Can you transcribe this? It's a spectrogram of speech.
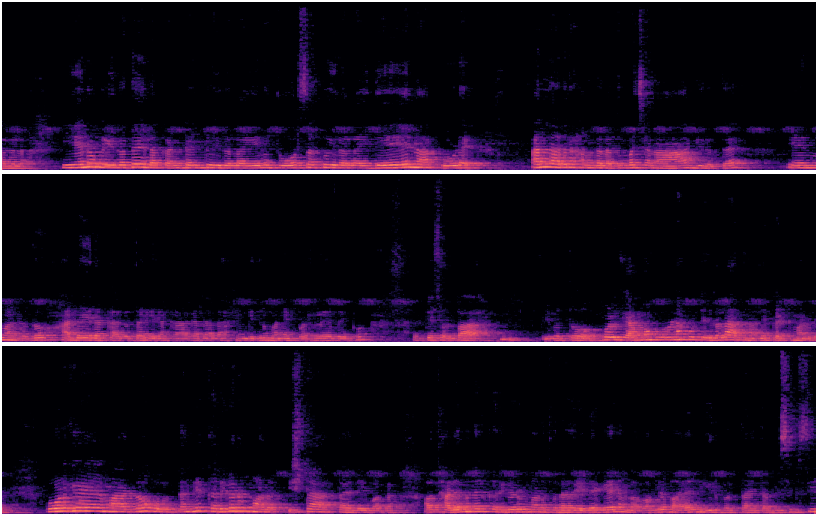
ಆಗಲ್ಲ. ಏನೂ ಇರೋದೇ ಇಲ್ಲ ಕಂಟೆಂಟು ಇರಲ್ಲ, ಏನು ತೋರ್ಸೋಕ್ಕೂ ಇರಲ್ಲ. ಇದೇ ನಾಲ್ಕು ಗೋಡೆ ಅಲ್ಲಾದರೆ ಹಾಗಲ್ಲ. ತುಂಬ ಚೆನ್ನಾಗಿರುತ್ತೆ. ಏನು ಮಾಡೋದು? ಅಲ್ಲೇ ಇರೋಕ್ಕಾಗುತ್ತಾ? ಇರೋಕ್ಕಾಗಲ್ಲ ಹೆಂಗಿದ್ರು ಮನೆಗೆ ಬರಲೇಬೇಕು. ಅದಕ್ಕೆ ಸ್ವಲ್ಪ ಇವತ್ತು ಹೋಳಿಗೆ ಅಮ್ಮ ಹೂರಣ ಕೊಟ್ಟಿದ್ರಲ್ಲ ಅದನ್ನ ಅಲ್ಲೇ ಕಟ್ ಮಾಡಿದೆ. ಹೋಳಿಗೆ ಮಾಡಲು ನನಗೆ ಕರಿಗಡುಬು ಮಾಡೋ, ಇಷ್ಟ ಆಗ್ತಾ ಇದೆ ಇವಾಗ. ಅವತ್ತು ಹಳೆ ಮನೇಲಿ ಕರಿಗಡುಬು ಮಾಡಿದ್ವಲ್ಲ, ಎಡೆಗೆ ನಂಗೆ ಅವಾಗಲೇ ಬಾಯಲ್ಲಿ ನೀರು ಬರ್ತಾ ಇತ್ತು. ಬಿಸಿ ಬಿಸಿ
